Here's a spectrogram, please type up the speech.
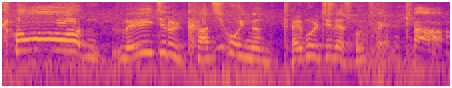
컨 레이즈를 가지고 있는 대불진의 선택. 캬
